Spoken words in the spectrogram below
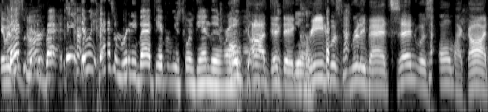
It was- had some really bad. They, they, really- they had some really bad pay per views towards the end of the run. Oh. God, did they? Yeah. Creed was really bad. Sin was. Oh my God.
